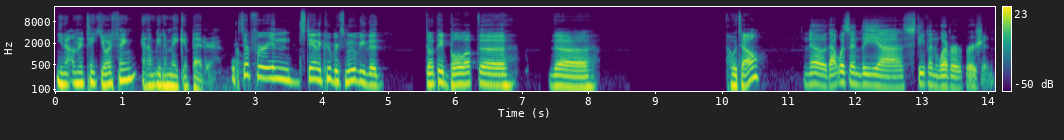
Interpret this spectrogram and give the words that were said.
you know, I'm going to take your thing and I'm going to make it better. Except for in Stanley Kubrick's movie, the don't they blow up the the hotel? No, that was in the uh, Steven Weber version.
